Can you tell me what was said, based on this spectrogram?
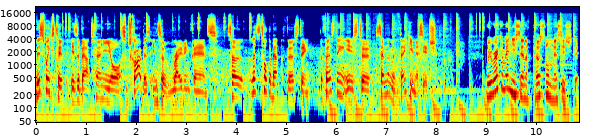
This week's tip is about turning your subscribers into raving fans. So let's talk about the first thing. The first thing is to send them a thank you message. We recommend you send a personal message to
